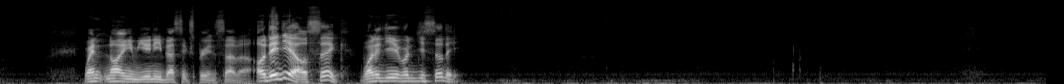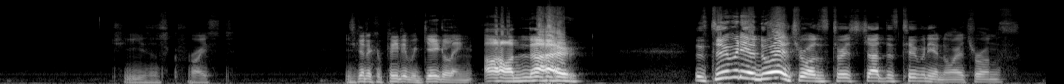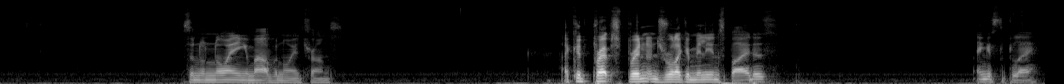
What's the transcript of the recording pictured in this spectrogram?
Went Nottingham Uni, best experience ever. Oh, did you? Oh, sick. What did you, what did you study? Jesus Christ. He's gonna complete it with giggling. Oh no! There's too many Annoyatrons, Twitch chat. There's too many Annoyatrons. It's an annoying amount of Annoyatrons. I could prep sprint and draw like a million spiders. I think it's the play.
